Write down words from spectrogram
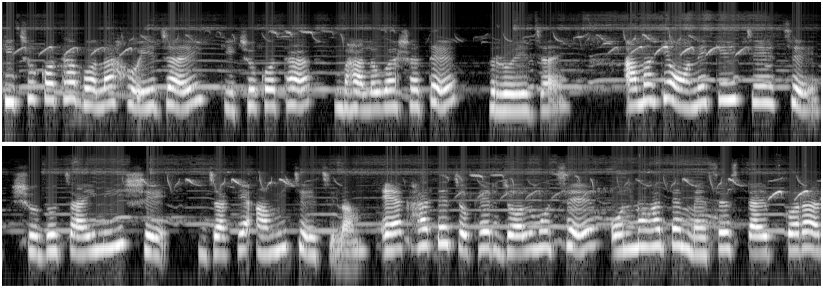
কিছু কথা বলা হয়ে যায়, কিছু কথা ভালোবাসাতে রয়ে যায়। আমাকে অনেকেই চেয়েছে, শুধু চাইনি সে। যাকে আমি চেয়েছিলাম। এক হাতে চোখের জল মুছে অন্য হাতে মেসেজ টাইপ করার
